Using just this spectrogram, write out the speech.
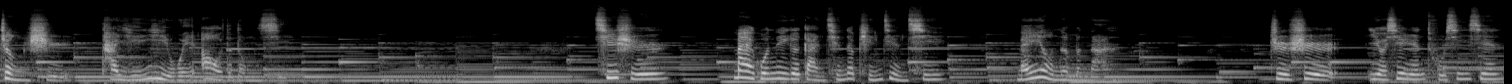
正是他引以为傲的东西。其实，迈过那个感情的瓶颈期，没有那么难。只是有些人图新鲜，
